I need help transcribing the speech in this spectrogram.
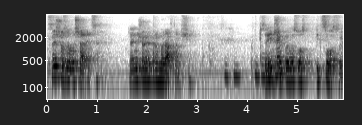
все, що залишається. Я нічого не прибирав там ще. Все інше пилосос підсосує.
